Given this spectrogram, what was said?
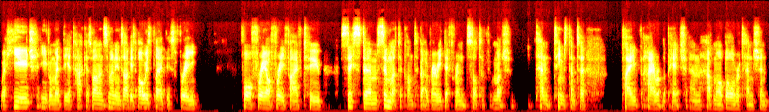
were huge, even with the attack as well. And Simone Inzaghi's always played this 3 4 3 or 3 5 2 system, similar to Conte, but a very different sort of much. Ten, teams tend to play higher up the pitch and have more ball retention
